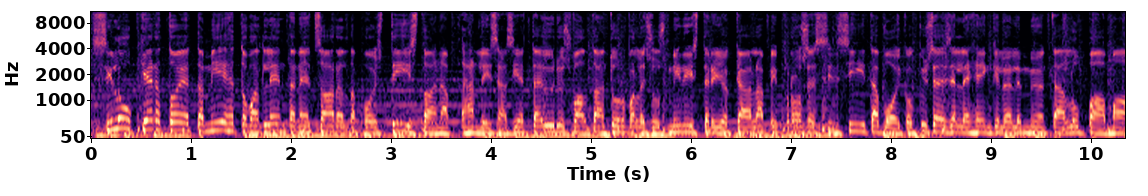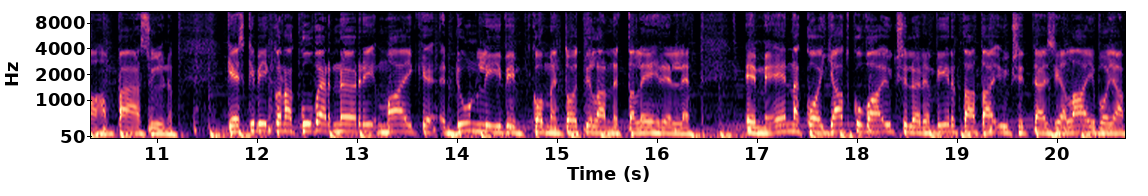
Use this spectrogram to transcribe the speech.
Silu kertoi, että miehet ovat lentäneet saarelta pois tiistaina. Hän lisäsi, että Yhdysvaltain turvallisuusministeriö käy läpi prosessin siitä, voiko kyseiselle henkilölle myöntää lupaa maahan pääsyyn. Keskiviikkona kuvernööri Mike Dunleavy kommentoi tilannetta lehdelle. Emme ennakoi jatkuvaa yksilöiden virtaa tai yksittäisiä laivoja.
